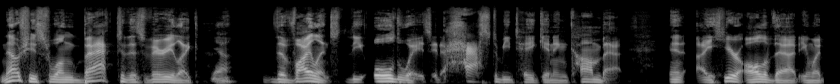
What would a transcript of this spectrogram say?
Now she's swung back to this very like Yeah. the violence, the old ways. It has to be taken in combat. And I hear all of that in what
